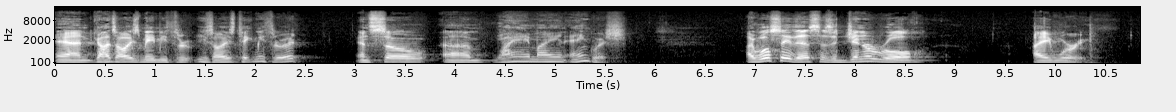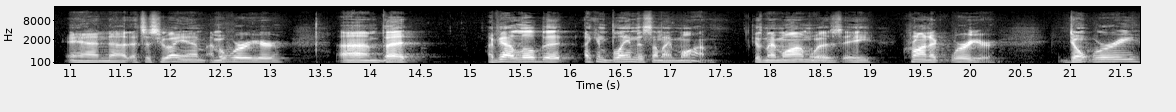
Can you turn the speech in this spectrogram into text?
And God's always made me through, He's always taken me through it. And so, um, why am I in anguish? I will say this as a general rule, I worry. And uh, that's just who I am. I'm a worrier. Um, but I've got a little bit, I can blame this on my mom, because my mom was a chronic worrier. Don't worry.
